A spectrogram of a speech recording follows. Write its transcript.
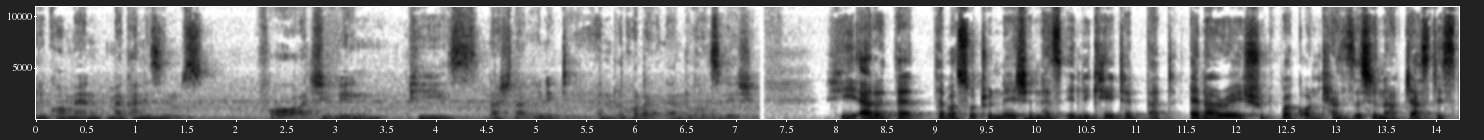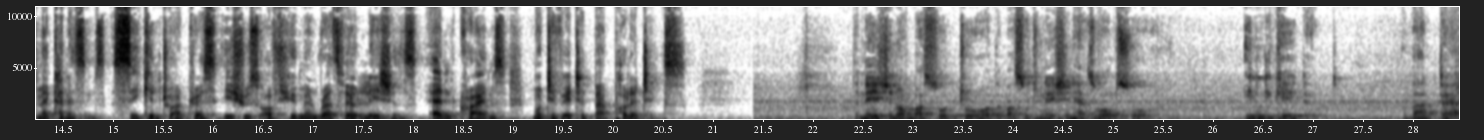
recommend mechanisms for achieving peace, national unity, and, and reconciliation. He added that the Basotho Nation has indicated that NRA should work on transitional justice mechanisms seeking to address issues of human rights violations and crimes motivated by politics. The nation of Basotho or the Basotho nation has also indicated that uh,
